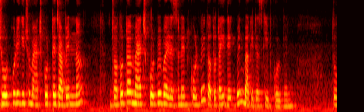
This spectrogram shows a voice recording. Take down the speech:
জোর করে কিছু ম্যাচ করতে যাবেন না। যতটা ম্যাচ করবে বা রেজনেট করবে ততটাই দেখবেন, বাকিটা স্কিপ করবেন। তো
